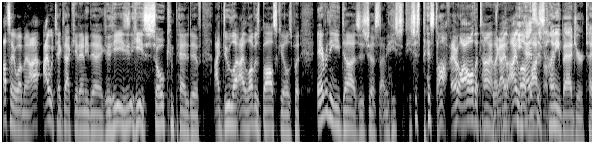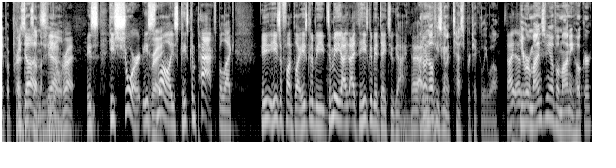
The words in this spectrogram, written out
I'll tell you what, man. I, I would take that kid any day because he's he's so competitive. I do like I love his ball skills, but everything he does is just I mean he's he's just pissed off all the time. Like I, I he love has this him. honey badger type of presence does on the field. Yeah, right. He's he's short. He's Right. small. He's he's compact, but like. He, he's a fun player. He's going to be, to me, I, I, he's going to be a day two guy. I don't know if he's going to test particularly well. I- I- he reminds me of Amani Hooker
